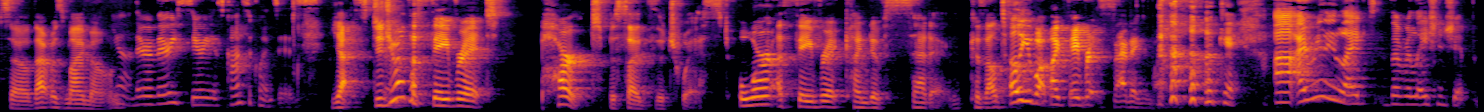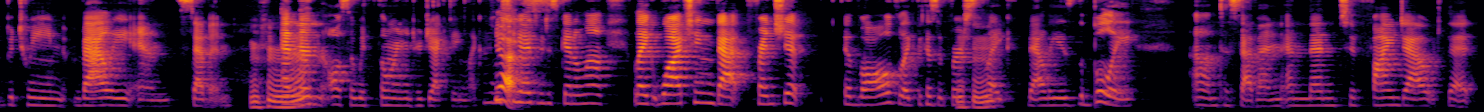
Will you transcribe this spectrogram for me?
So that was my moan. Yeah. There are very serious consequences. Yes. Did you have a favorite part besides the twist or a favorite kind of setting? Because I'll tell you what my favorite setting was. okay. Uh, I really liked the relationship between Valley and Seven. Mhm. And then also with Thorn interjecting, like, I wish Yes. you guys would just get along. Like watching that friendship evolve, like because at 1st Mhm. like Valley is the bully um, to Seven, and then to find out that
